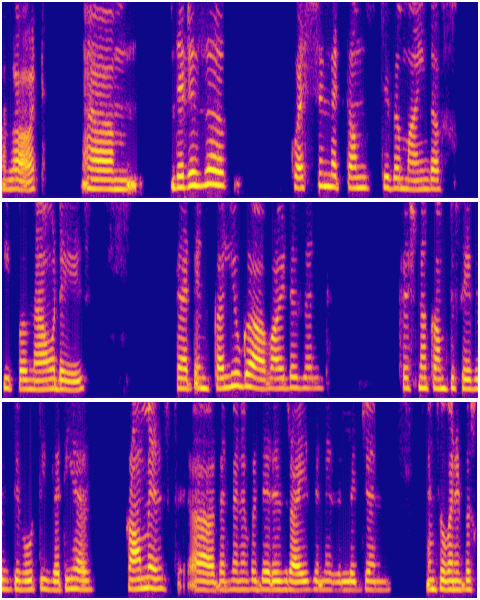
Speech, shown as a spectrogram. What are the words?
a lot. Um, there is a question that comes to the mind of people nowadays that in Kali Yuga, why doesn't Krishna come to save his devotees, that he has promised uh, that whenever there is rise in a religion, and so when it was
